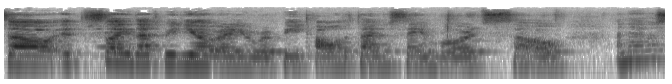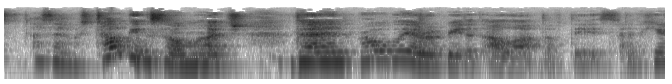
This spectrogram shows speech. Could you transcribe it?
so it's like that video where you repeat all the time the same words. So, and I was, as I was talking so much, then probably I repeated a lot of this. And here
